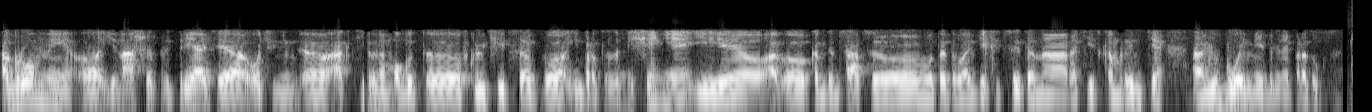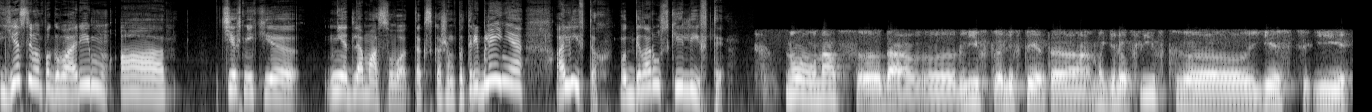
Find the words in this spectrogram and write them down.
огромный, э, и наши предприятия очень активно могут включиться в импортозамещение и компенсацию вот этого дефицита на российском рынке любой мебельной продукции. Если мы поговорим о технике не для массового, так скажем, потребления, о лифтах. Вот белорусские лифты. Ну, у нас, э, да, э, лифт, лифты – это Могилев лифт. Э, есть и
